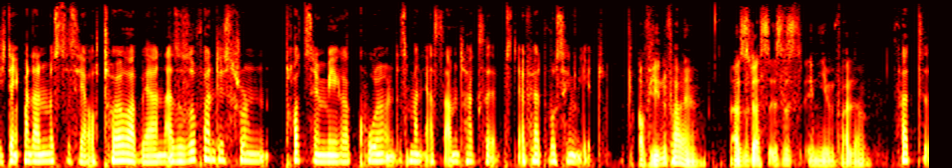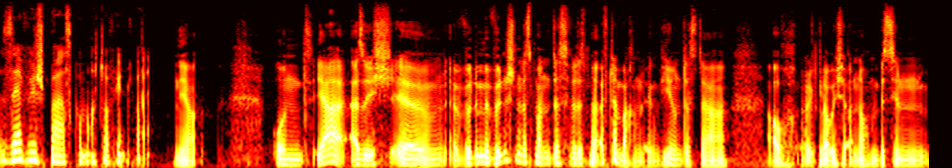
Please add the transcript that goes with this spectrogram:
ich denke mal, dann müsste es ja auch teurer werden. Also so fand ich es schon trotzdem mega cool und dass man erst am Tag selbst erfährt, wo es hingeht. Auf jeden Fall. Also das ist es in jedem Falle. Es hat sehr viel Spaß gemacht, auf jeden Fall. Ja. Und ja, also ich äh, würde mir wünschen, dass man, dass wir das mal öfter machen irgendwie und dass da auch, äh, glaube ich, auch noch ein bisschen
